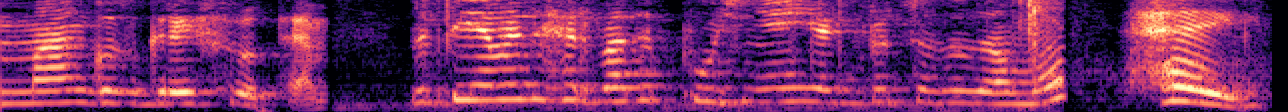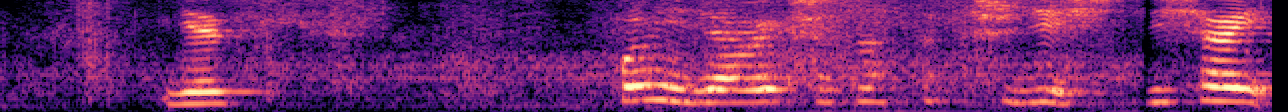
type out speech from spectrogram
mango z grejpfrutem. Wypijemy tę herbatę później, jak wrócę do domu. Hej, jest poniedziałek 16.30. Dzisiaj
